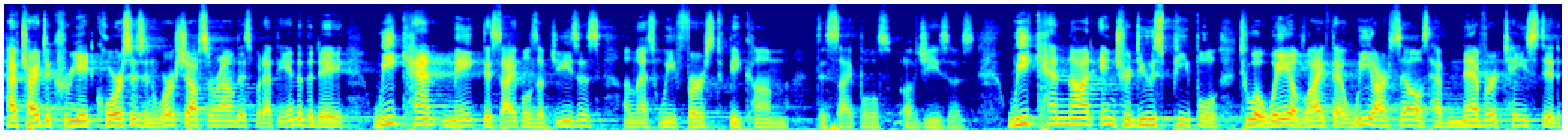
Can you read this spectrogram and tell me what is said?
have tried to create courses and workshops around this, but at the end of the day, we can't make disciples of Jesus unless we first become disciples of Jesus. We cannot introduce people to a way of life that we ourselves have never tasted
